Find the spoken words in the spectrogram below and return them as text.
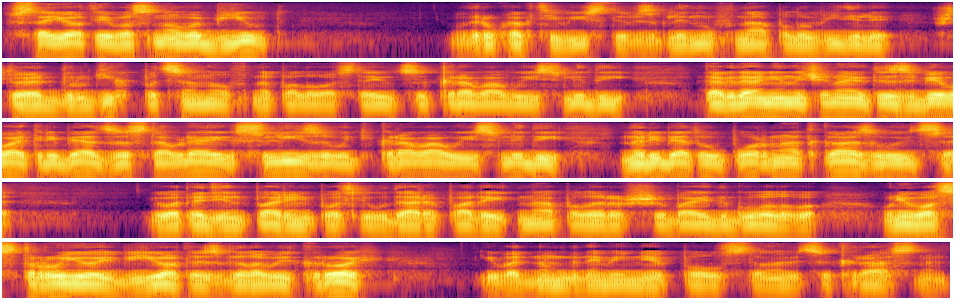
встает, его снова бьют. Вдруг активисты, взглянув на пол, увидели, что и от других пацанов на полу остаются кровавые следы. Тогда они начинают избивать ребят, заставляя их слизывать кровавые следы, но ребята упорно отказываются. И вот один парень после удара падает на пол и расшибает голову. У него струей бьет из головы кровь, и в одно мгновение пол становится красным.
